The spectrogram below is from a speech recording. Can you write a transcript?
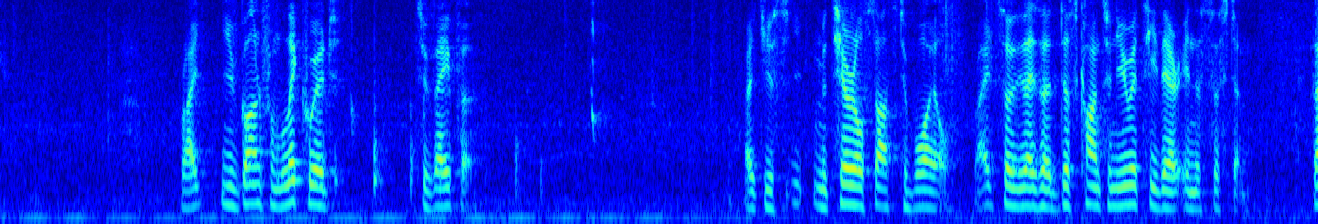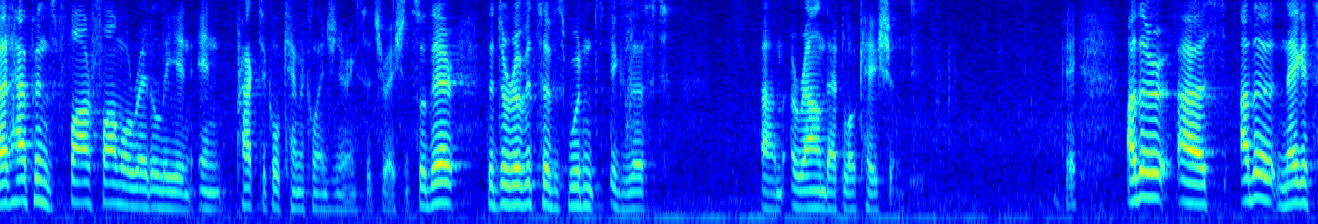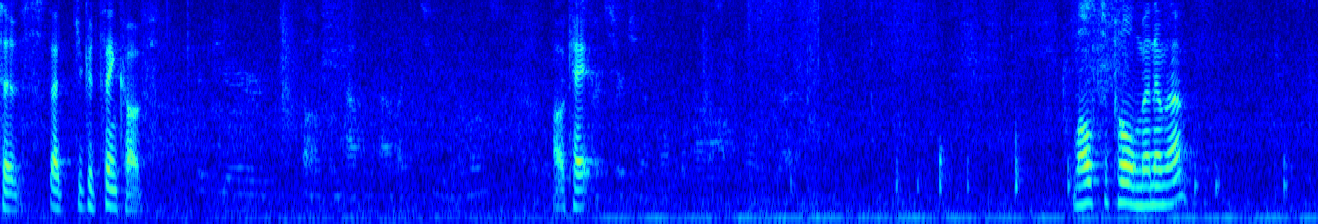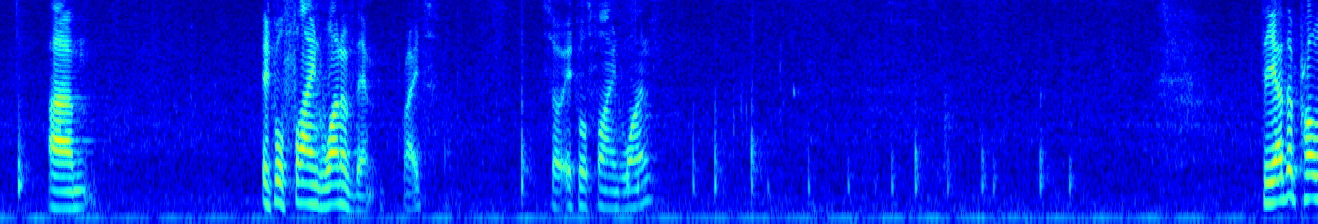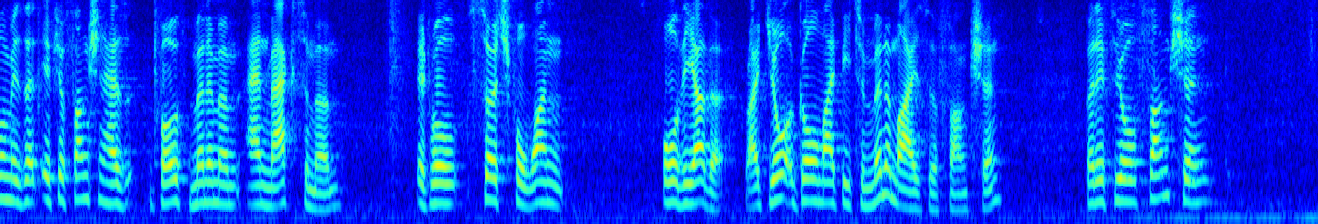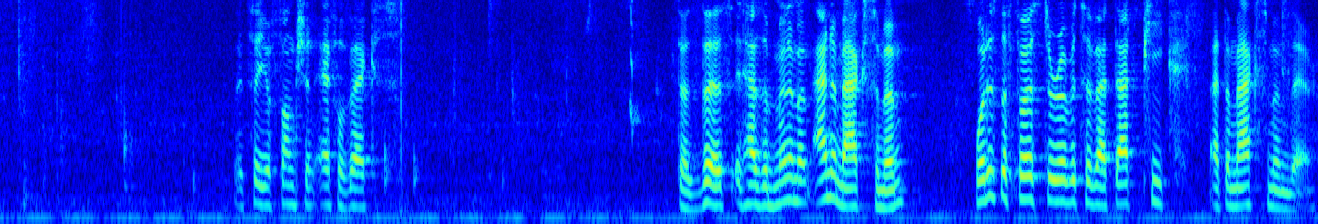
right? You've gone from liquid to vapor. Right you s- material starts to boil right? So there's a discontinuity there in the system that happens far far more readily in, in practical chemical engineering situations so there the derivatives wouldn't exist um, around that location Okay. Other, uh, other negatives that you could think of. If your function happens to have like two minimums, Okay. start searching if one is not, one is that. Multiple minima. Um, it will find one of them, right? So it will find one. The other problem is that if your function has both minimum and maximum, it will search for one or the other, right? Your goal might be to minimize the function, but if your function, let's say your function f of x does this, it has a minimum and a maximum. What is the first derivative at that peak at the maximum there?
